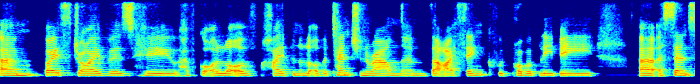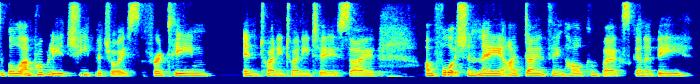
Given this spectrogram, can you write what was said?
Um, both drivers who have got a lot of hype and a lot of attention around them that I think would probably be uh, a sensible and probably a cheaper choice for a team in 2022. So, unfortunately, I don't think Hulkenberg's going to be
